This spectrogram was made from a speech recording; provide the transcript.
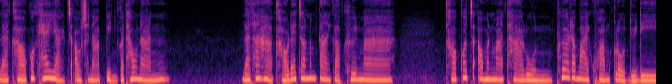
และเขาก็แค่อยากจะเอาชนะปิ่นก็เท่านั้น และถ้าหากเขาได้เจ้าน้ำตาลกลับคืนมา เขาก็จะเอามันมาทารุณเพื่อระบายความโกรธอยู่ดี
